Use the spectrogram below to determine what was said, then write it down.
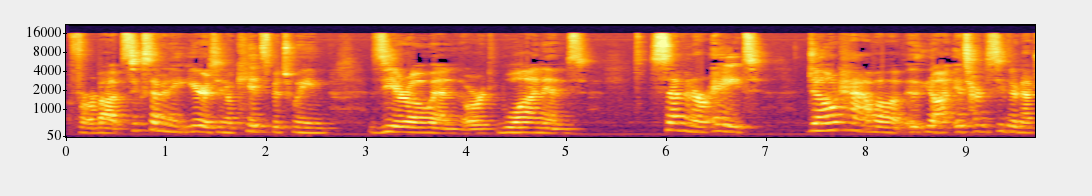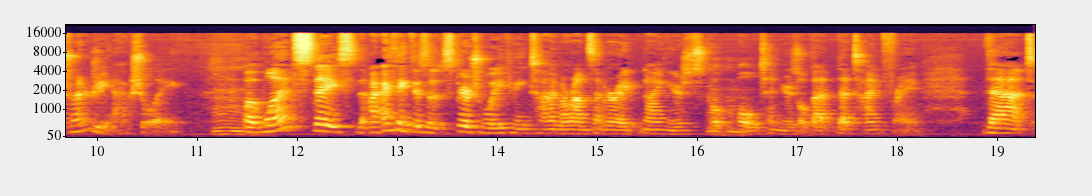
for about six, seven, eight years. You know, kids between zero and or one and seven or eight don't have a. You know, it's hard to see their natural energy actually. Mm. But once they, I think there's a spiritual awakening time around seven or eight, nine years mm-hmm. old, ten years old, that, that time frame, that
